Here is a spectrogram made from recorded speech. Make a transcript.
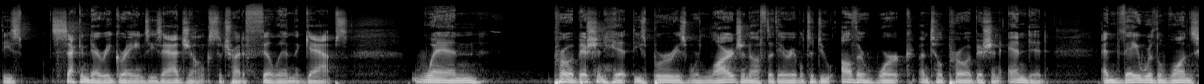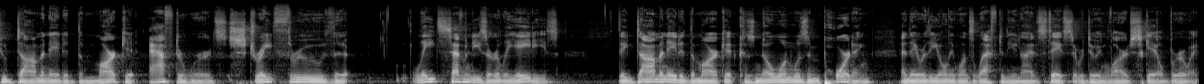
these secondary grains, these adjuncts, to try to fill in the gaps. When prohibition hit, these breweries were large enough that they were able to do other work until prohibition ended. And they were the ones who dominated the market afterwards, straight through the late 70s, early 80s. They dominated the market because no one was importing and they were the only ones left in the United States that were doing large scale brewing.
